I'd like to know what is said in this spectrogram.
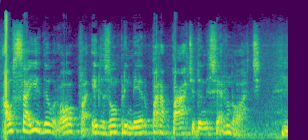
Ao sair da Europa, eles vão primeiro para a parte do hemisfério norte hum.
